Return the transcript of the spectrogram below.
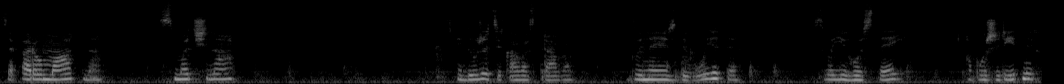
Це ароматна, смачна і дуже цікава страва. Ви нею здивуєте своїх гостей або ж рідних,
